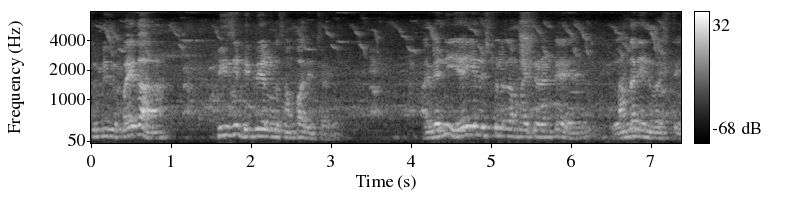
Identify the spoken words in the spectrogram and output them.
తొమ్మిది పైగా పీజీ డిగ్రీలను సంపాదించాడు. అవన్నీ ఏ యూనివర్సిటీలో సంపాదించాడంటే లండన్ యూనివర్సిటీ.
